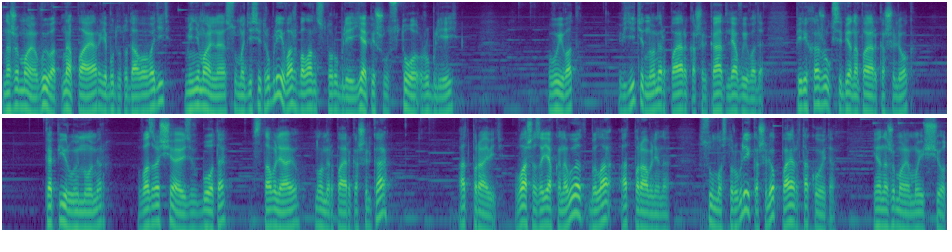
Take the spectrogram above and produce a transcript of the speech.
Нажимаю вывод на Pair. Я буду туда выводить. Минимальная сумма 10 рублей. Ваш баланс 100 рублей. Я пишу 100 рублей. вывод. Введите номер Pair кошелька для вывода. Перехожу к себе на Pair кошелек. Копирую номер. Возвращаюсь в бота. Вставляю номер Pair кошелька. Отправить. Ваша заявка на вывод была отправлена. Сумма 100 рублей, кошелек Pair такой-то. Я нажимаю мой счет.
